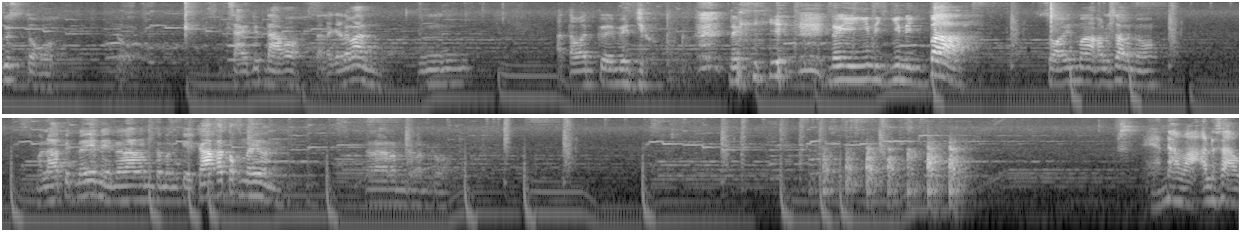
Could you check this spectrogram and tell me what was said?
gusto ko. So, excited na ako. Talaga naman. Yung atawan ko eh medyo nanginginig-nginig pa. So, ayun mga kalusaw, no? Malapit na yun eh, nararamdaman ko eh. Kakatok na yun. Nararamdaman ko. Ayan na mga kalusaw.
